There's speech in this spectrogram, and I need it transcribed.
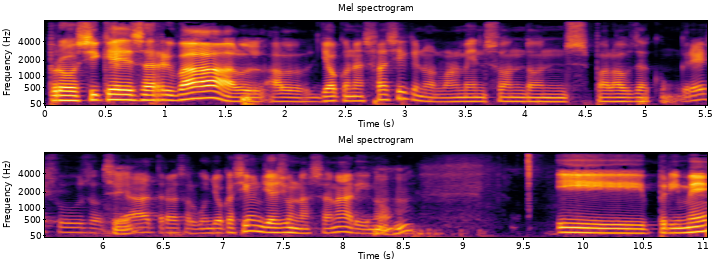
Però sí que és arribar al, al lloc on es faci, que normalment són doncs, palaus de congressos, o Sí. teatres, algun lloc així, on hi hagi un escenari, no? Mhm. I primer,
